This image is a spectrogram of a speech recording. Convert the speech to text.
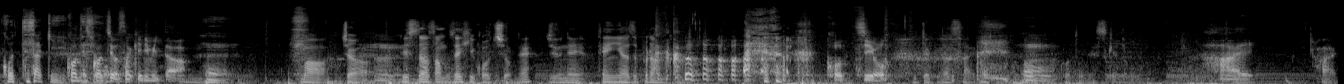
こっち先こっでしょ？ちこっちを先に見た。うん。あ、まあ、じゃあ、うん。リスナーさんもぜひこっちをね、10年、10 years プランか。ら こっちを。見てください。とうん。いうことですけど。はい。はい。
